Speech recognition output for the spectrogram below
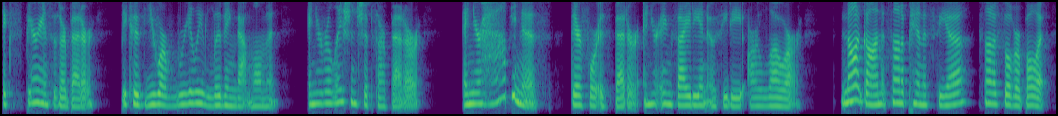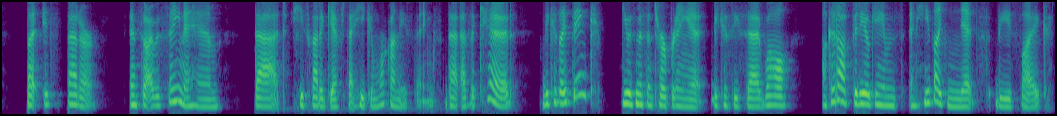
Experiences are better because you are really living that moment. And your relationships are better. And your happiness, therefore, is better. And your anxiety and OCD are lower. Not gone. It's not a panacea. It's not a silver bullet, but it's better. And so I was saying to him that he's got a gift that he can work on these things. That as a kid, because I think he was misinterpreting it because he said, well, I'll get off video games. And he like knits these like,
